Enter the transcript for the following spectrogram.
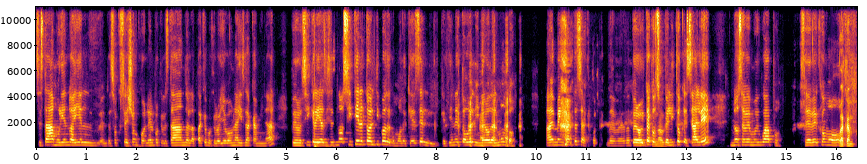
se estaba muriendo ahí el, el de Succession con él porque le estaba dando el ataque porque lo lleva a una isla a caminar, pero sí creías, dices, no, sí tiene todo el tipo de como de que es el que tiene todo el dinero del mundo. Ay, me encanta ese actor, de verdad, pero ahorita con No, su pelito que sale, no se ve muy guapo, se ve como, Va a cam-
